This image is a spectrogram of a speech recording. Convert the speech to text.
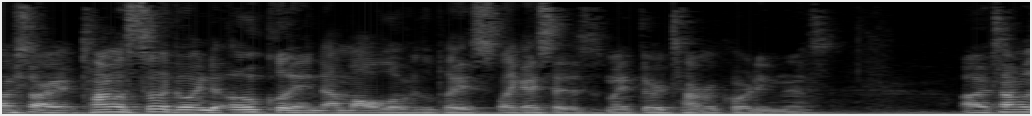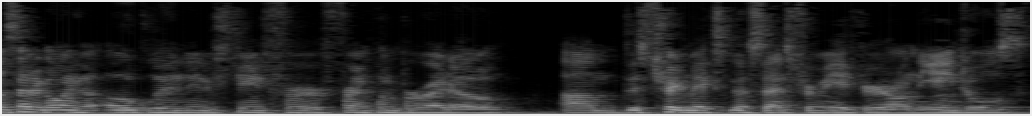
I'm sorry, Tommy La Stella going to Oakland. I'm all over the place. Like I said, this is my third time recording this. Uh, Tommy La going to Oakland in exchange for Franklin Barreto. Um, this trade makes no sense for me if you're on the Angels.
